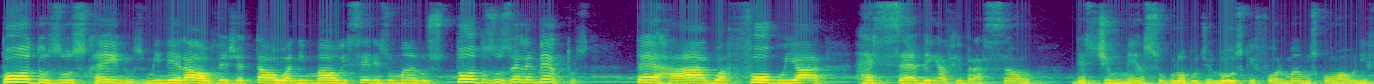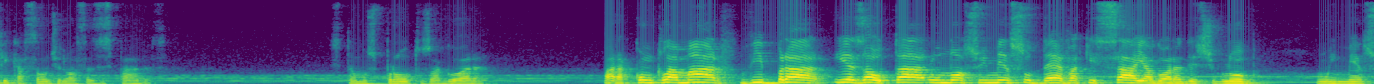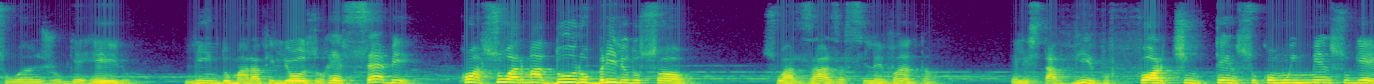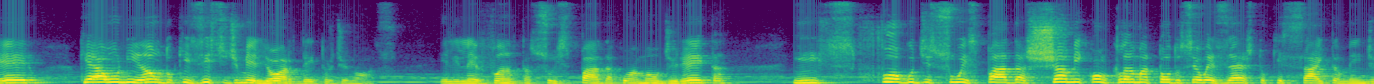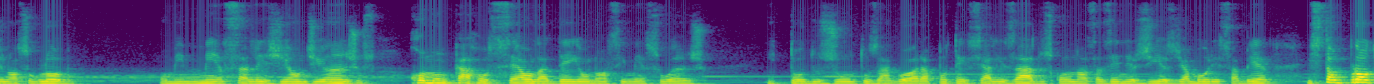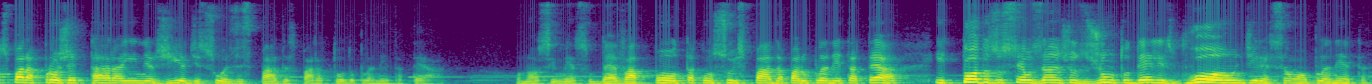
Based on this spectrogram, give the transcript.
Todos os reinos, mineral, vegetal, animal e seres humanos, todos os elementos, terra, água, fogo e ar, recebem a vibração deste imenso globo de luz que formamos com a unificação de nossas espadas. Estamos prontos agora para conclamar, vibrar e exaltar o nosso imenso Deva que sai agora deste globo. Um imenso anjo guerreiro, lindo, maravilhoso, recebe com a sua armadura o brilho do sol. Suas asas se levantam. Ele está vivo, forte, intenso, como um imenso guerreiro, que é a união do que existe de melhor dentro de nós. Ele levanta sua espada com a mão direita e fogo de sua espada chama e conclama todo o seu exército que sai também de nosso globo. Uma imensa legião de anjos, como um carrossel, ladeia o nosso imenso anjo. E todos juntos, agora potencializados com nossas energias de amor e saber, estão prontos para projetar a energia de suas espadas para todo o planeta Terra. O nosso imenso Deva aponta com sua espada para o planeta Terra e todos os seus anjos junto deles voam em direção ao planeta.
